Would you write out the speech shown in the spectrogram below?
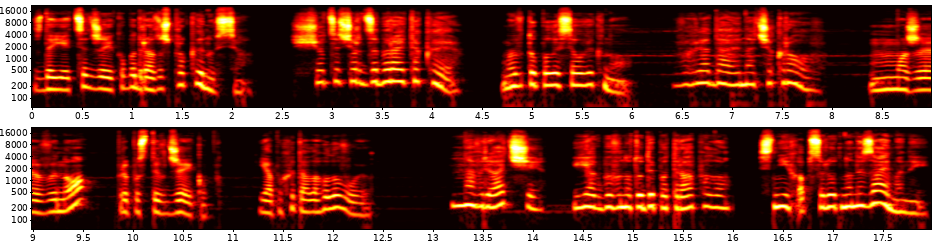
Здається, Джейкоб одразу ж прокинувся. Що це, чорт забирай таке? Ми втупилися у вікно. Виглядає, наче кров. Може, вино? Припустив Джейкоб. Я похитала головою. Навряд чи, як би воно туди потрапило, сніг абсолютно не займаний.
